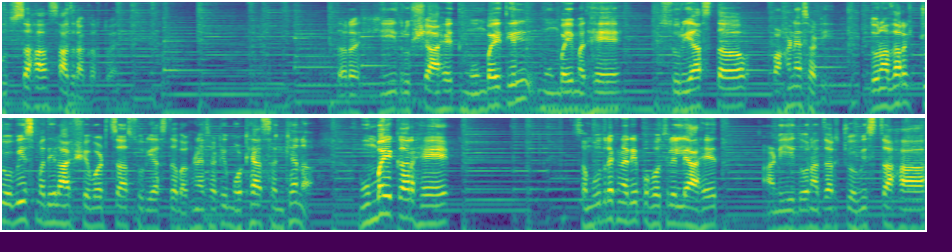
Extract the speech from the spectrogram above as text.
उत्साह साजरा करतोय. तर ही दृश्य आहेत मुंबईतील. मुंबईमध्ये सूर्यास्त पाहण्यासाठी दोन हजार चोवीस मधील हा शेवटचा सूर्यास्त बघण्यासाठी मोठ्या संख्येनं मुंबईकर हे समुद्रकिनारी पोहोचलेले आहेत आणि दोन हजार चोवीसचा हा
